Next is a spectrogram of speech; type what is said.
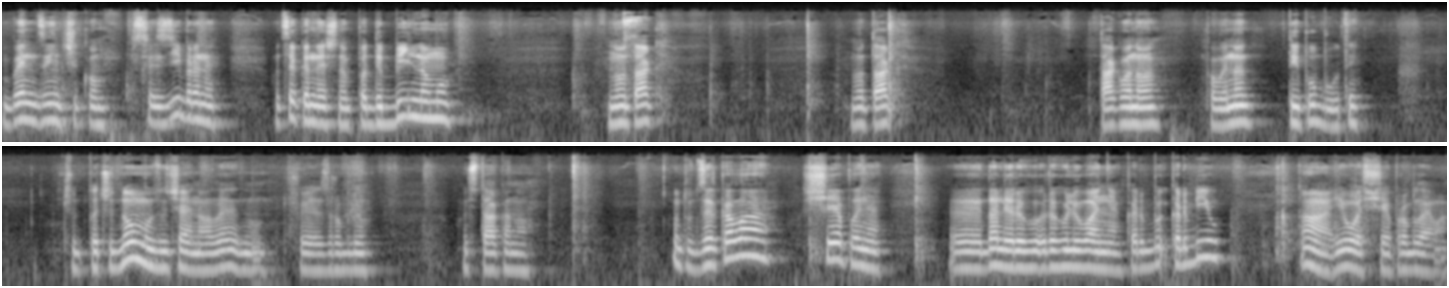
бензинчиком все зібране. Оце, звісно, по-дебільному. Ну так. Ну так. Так воно повинно типу бути. По чудному, звичайно, але ну, що я зроблю? Ось так воно. Ну, тут зеркала, щеплення, е, далі регулювання карбів. А, і ось ще проблема.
